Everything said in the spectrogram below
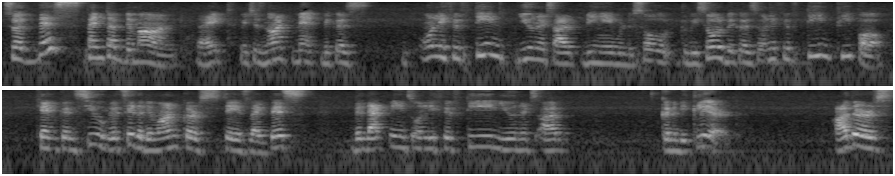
So this pent-up demand, right, which is not met because only 15 units are being able to sold to be sold because only 15 people can consume. Let's say the demand curve stays like this, then that means only 15 units are going to be cleared. Others,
